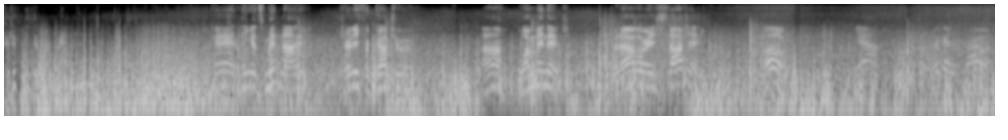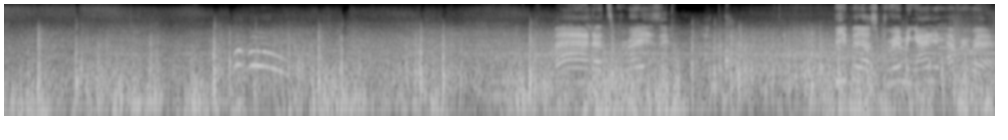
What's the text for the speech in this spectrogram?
Could it be the wind? Okay, I think it's midnight. Totally forgot to... Ah, one minute. But I already started. Oh, yeah. Look at the. Man, that's crazy. People are screaming any- everywhere.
